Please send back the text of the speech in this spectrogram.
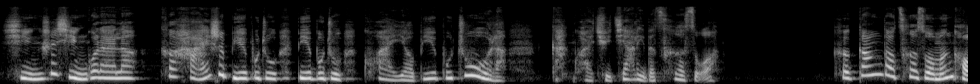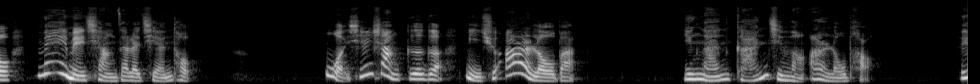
醒是醒过来了，可还是憋不住，憋不住，快要憋不住了，赶快去家里的厕所。可刚到厕所门口，妹妹抢在了前头。我先上，哥哥，你去二楼吧。英男赶紧往二楼跑，哎，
